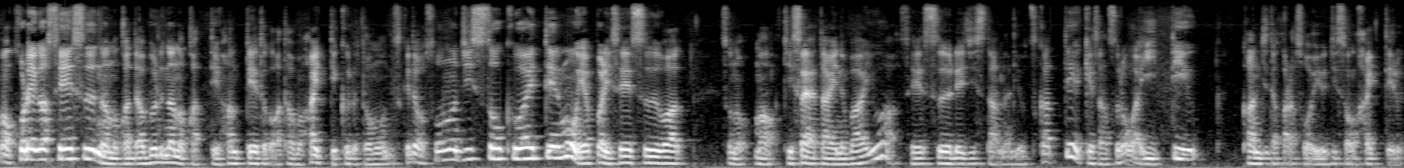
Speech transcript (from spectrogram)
まあ、これが整数なのかダブルなのかっていう判定とかが多分入ってくると思うんですけどその実装を加えてもやっぱり整数はその、まあ、小さい値の場合は整数レジスターなりを使って計算する方がいいっていう感じだからそういう実装が入ってる。ん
